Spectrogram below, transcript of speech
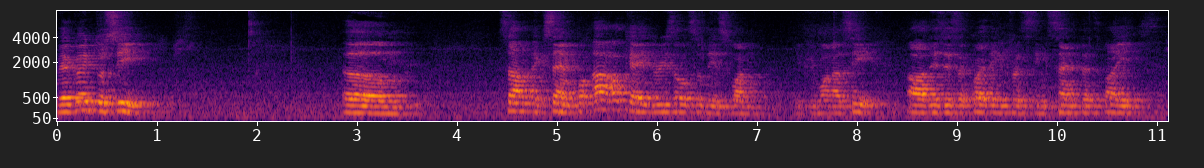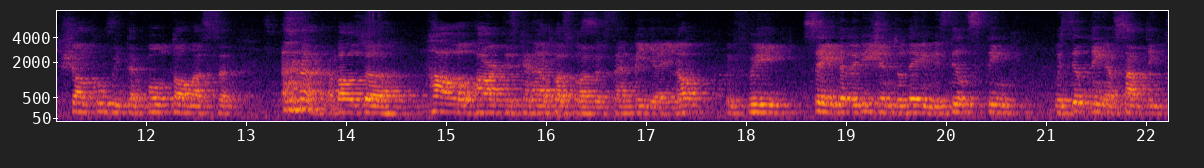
we are going to see um, some example. Ah, okay, there is also this one. If you want to see, uh, this is a quite interesting sentence by Sean Cubitt and Paul Thomas about uh, how artists can help us to understand media. You know, if we say television today, we still think we still think of something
